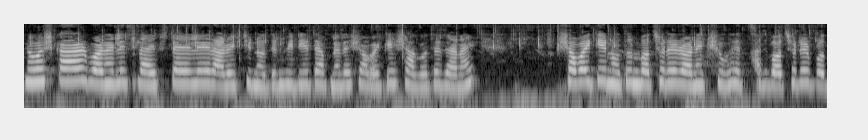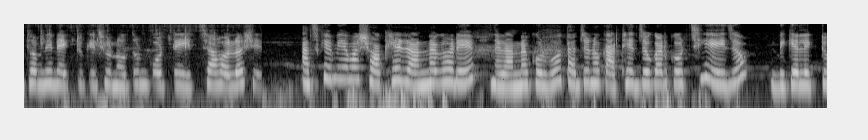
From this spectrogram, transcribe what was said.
নমস্কার বর্ণালিস লাইফস্টাইলের আরও একটি নতুন ভিডিওতে আপনাদের সবাইকে স্বাগত জানাই। সবাইকে নতুন বছরের অনেক শুভেচ্ছা। আজ বছরের প্রথম দিন, একটু কিছু নতুন করতে ইচ্ছা হলো সে আজকে আমি আমার শখের রান্নাঘরে রান্না করব, তার জন্য কাঠের জোগাড় করছি, এই যে বিকেল একটু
